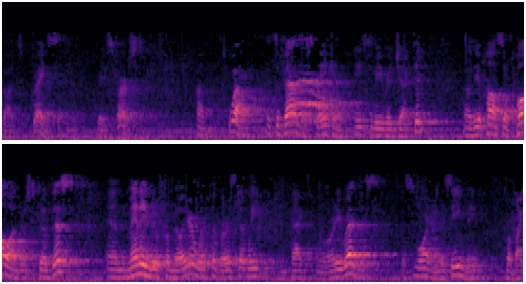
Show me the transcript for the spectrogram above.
God's grace and grace first. Um, well, it's a bad mistake and needs to be rejected. Uh, the Apostle Paul understood this, and many of you are familiar with the verse that we, in fact, already read this this morning, this evening, For by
